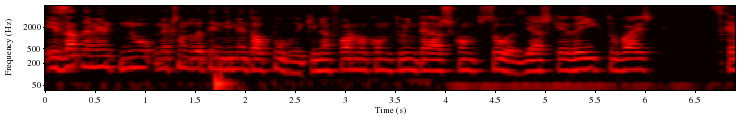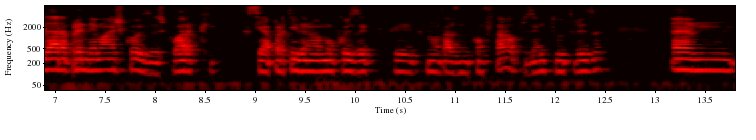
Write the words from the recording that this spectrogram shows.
exatamente no- na questão do atendimento ao público e na forma como tu interages com pessoas. E acho que é daí que tu vais, se calhar, aprender mais coisas. Claro que, que se à partida não é uma coisa que, que não estás muito confortável, por exemplo, tu, Teresa, hum,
